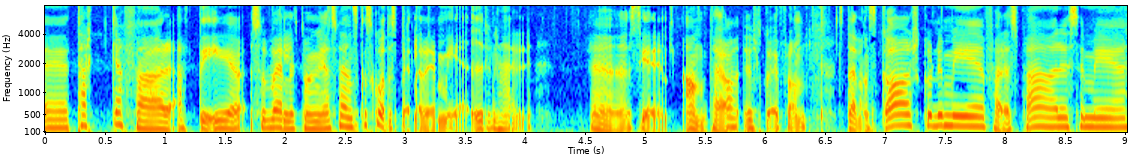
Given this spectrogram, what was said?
eh, tacka för att det är så väldigt många svenska skådespelare med i den här eh, serien, antar jag, utgår ifrån. Stellan Skarsgård är med, Fares Fares är med,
